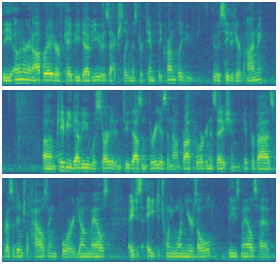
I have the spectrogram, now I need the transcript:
The owner and operator of KBW is actually Mr. Timothy Crumbly, who who is seated here behind me. Um, KBW was started in 2003 as a nonprofit organization. It provides residential housing for young males ages 8 to 21 years old. These males have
